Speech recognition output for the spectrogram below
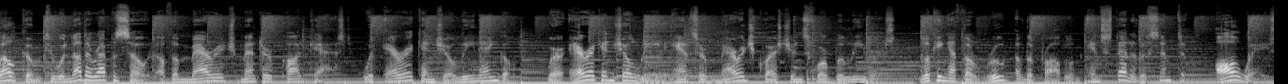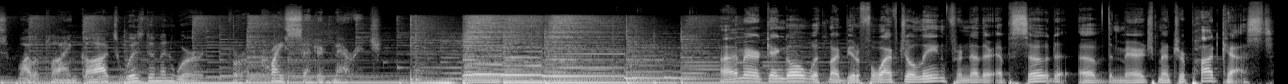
Welcome to another episode of the Marriage Mentor Podcast with Eric and Jolene Engel, where Eric and Jolene answer marriage questions for believers, looking at the root of the problem instead of the symptom, always while applying God's wisdom and word for a Christ centered marriage. I'm Eric Engel with my beautiful wife Jolene for another episode of the Marriage Mentor Podcast.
